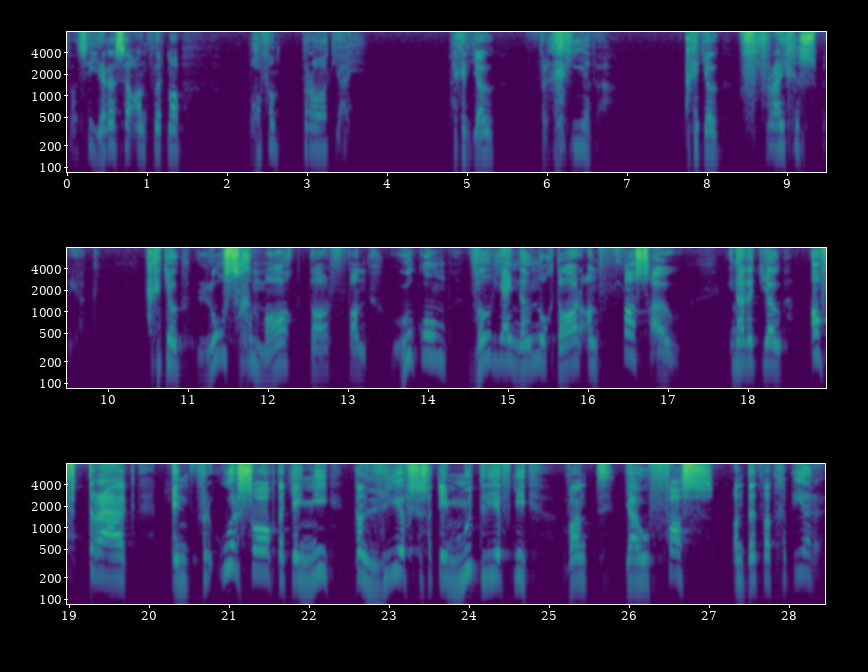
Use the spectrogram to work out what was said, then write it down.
Dan sê Here se antwoord maar Waarvan praat jy? Ek het jou vergewe. Ek het jou vrygespreek. Ek het jou losgemaak daarvan. Hoekom wil jy nou nog daaraan vashou? En dat dit jou aftrek en veroorsaak dat jy nie kan leef soos wat jy moet leef nie, want jy hou vas aan dit wat gebeur het.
